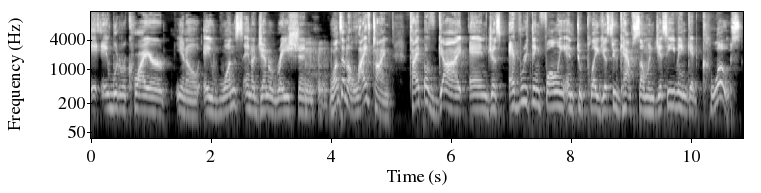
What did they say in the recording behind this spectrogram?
it, would require you know a once in a generation, once in a lifetime type of guy, and just everything falling into play just to have someone just even get close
